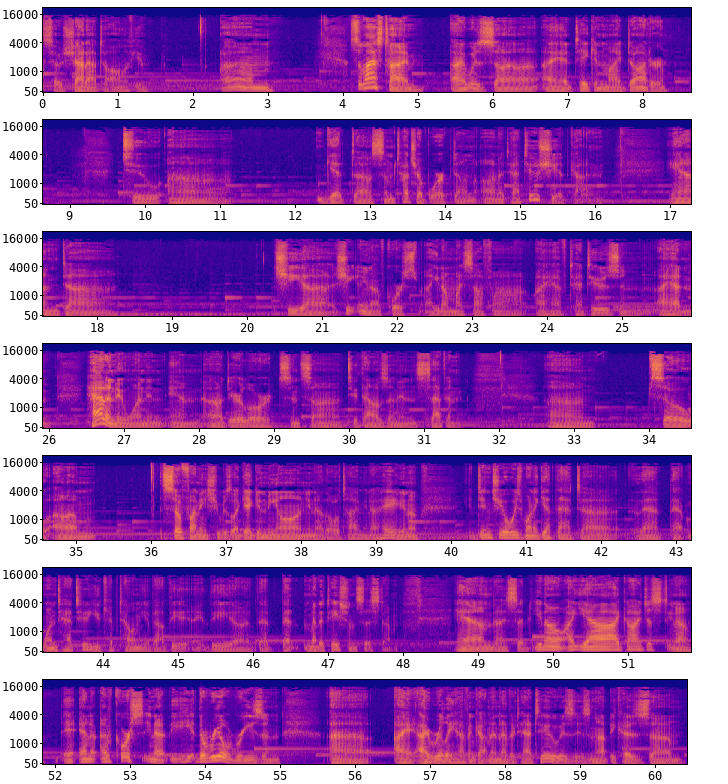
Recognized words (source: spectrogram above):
so, shout out to all of you. Um, so last time I was, uh, I had taken my daughter to uh, get uh, some touch-up work done on a tattoo she had gotten, and uh, she, uh, she, you know, of course, you know, myself, uh, I have tattoos, and I hadn't had a new one in, in oh dear Lord, since uh, 2007. Um, so, um, so funny. She was like egging me on, you know, the whole time. You know, hey, you know, didn't you always want to get that uh, that that one tattoo you kept telling me about the the uh, that that meditation system? And I said, you know, I yeah, I, I just you know, and of course, you know, the, the real reason. Uh, I, I really haven't gotten another tattoo is is not because um,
